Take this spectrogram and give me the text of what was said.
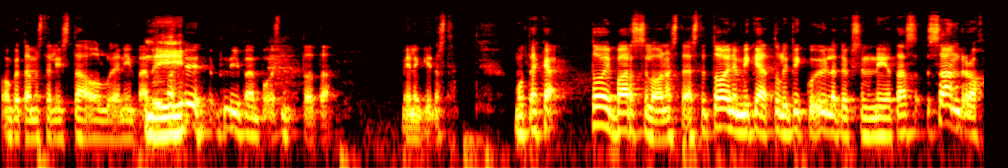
onko tämmöistä listaa ollut ja niin päin, niin. niin päin pois, mutta tota, mielenkiintoista. Mutta ehkä toi Barcelonasta ja sitten toinen, mikä tuli pikku yllätyksenä, niin taas Sandro,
